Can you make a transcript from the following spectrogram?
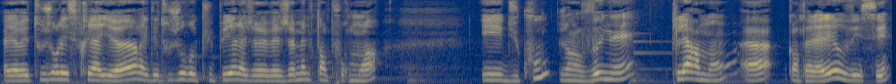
elle avait toujours l'esprit ailleurs, elle était toujours occupée, elle n'avait jamais le temps pour moi. Et du coup, j'en venais clairement à, quand elle allait au WC,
